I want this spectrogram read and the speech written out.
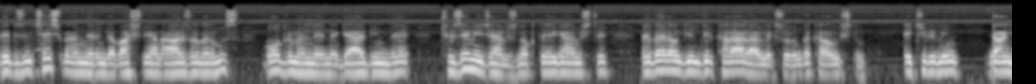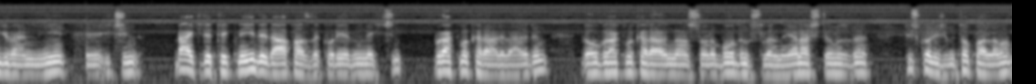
Ve bizim Çeşme önlerinde başlayan arızalarımız Bodrum önlerine geldiğinde çözemeyeceğimiz noktaya gelmişti. Ve ben o gün bir karar vermek zorunda kalmıştım. Ekibimin can güvenliği e, için belki de tekneyi de daha fazla koruyabilmek için bırakma kararı verdim. Ve o bırakma kararından sonra Bodrum sularına yanaştığımızda psikolojimi toparlamam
